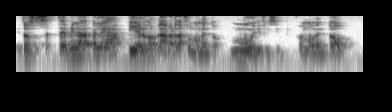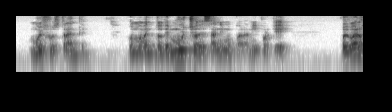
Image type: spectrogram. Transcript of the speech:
entonces termina la pelea, pierdo, la verdad fue un momento muy difícil, fue un momento muy frustrante, fue un momento de mucho desánimo para mí, porque pues bueno,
